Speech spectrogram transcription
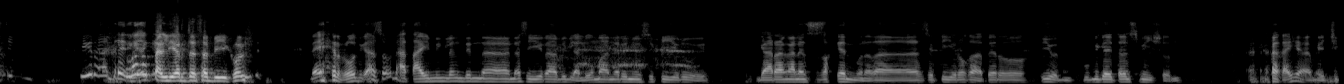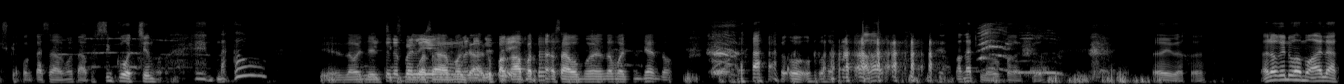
Sira din. Walang talyar dyan sa Bicol. Meron. Kaso na-timing lang din na nasira bigla. Luma na rin yung si Piro eh. Gara nga lang sa sasakyan mo, naka si Piro ka. Pero yun, bumigay transmission. Kaya may chicks ka pang kasama tapos yung kotse mo. Nakaw! Sino naman yan, Ito na chicks mo pala yung kasama. ano Gago, eh. pang-apat na asawa mo na naman yan, no? Oo. Pangat, pangatlo, pangatlo. Ay, naka. Ano kinuha mo alak?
